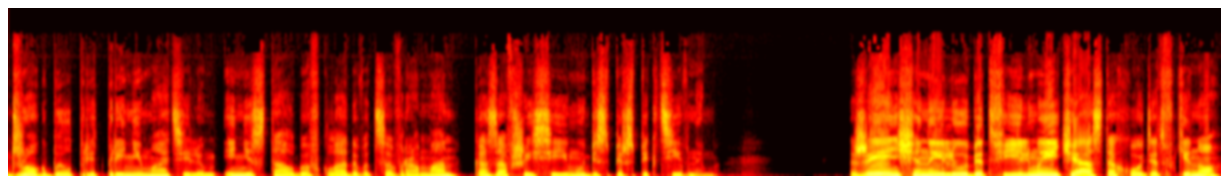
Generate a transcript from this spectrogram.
Джок был предпринимателем и не стал бы вкладываться в роман, казавшийся ему бесперспективным. «Женщины любят фильмы и часто ходят в кино»,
